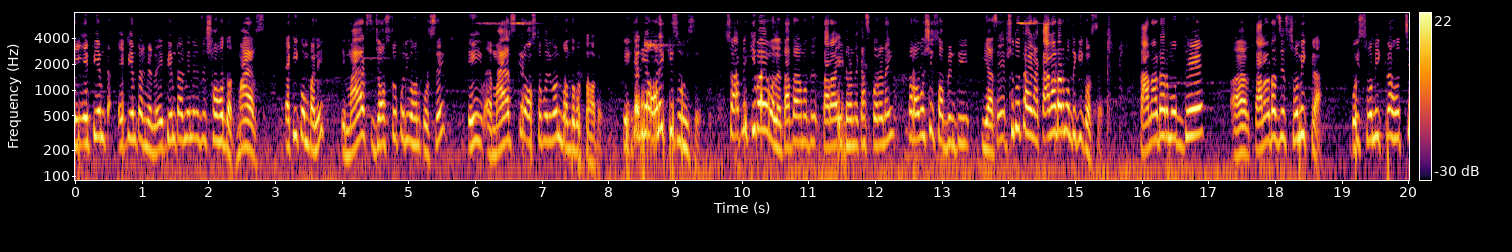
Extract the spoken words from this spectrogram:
এই এপিএম এপিএম টার্মিনাল এপিএম টার্মিনালের যে সহদর, মায়ার্স একই কোম্পানি এই মায়ার্স যে অস্ত্র পরিবহন করছে, এই মায়ার্সকে অস্ত্র পরিবহন বন্ধ করতে হবে। এটা নিয়ে অনেক কিছু হয়েছে। সো আপনি কীভাবে বলেন, তারা আমাদের, তারা এই ধরনের কাজ করে নাই? তারা অবশ্যই সবরিনটি ই আছে। শুধু তাই না, কানাডার মধ্যে কি করছে? কানাডার মধ্যে কানাডার যে শ্রমিকরা, ওই শ্রমিকরা হচ্ছে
